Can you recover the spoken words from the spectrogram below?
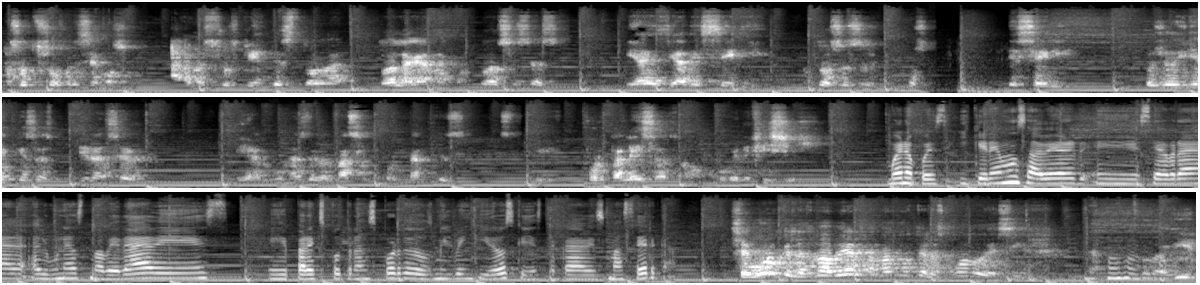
nosotros ofrecemos a nuestros clientes toda, toda la gama con todas esas unidades ya de serie, con todos esos equipos de serie. Entonces yo diría que esas pudieran ser eh, algunas de las más importantes fortalezas o beneficios. Bueno, pues y queremos saber eh, si habrá algunas novedades eh, para Expo Transporte 2022 que ya está cada vez más cerca. Seguro que las va a ver, nada más no te las puedo decir todavía.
